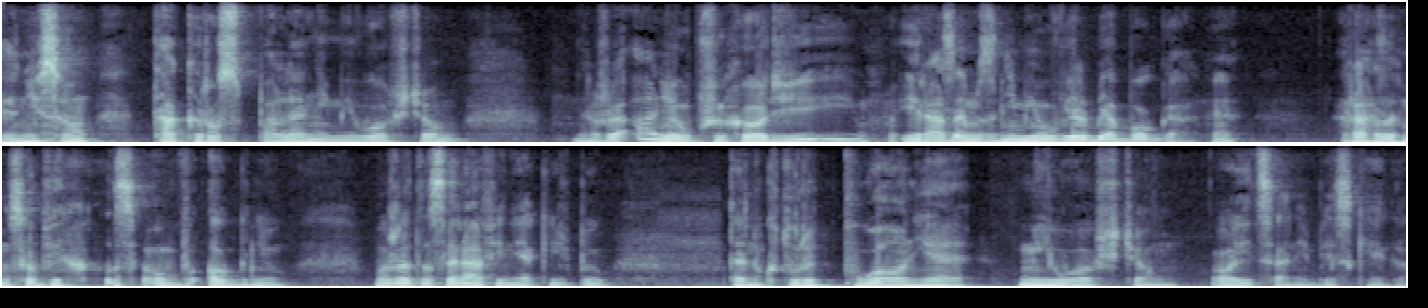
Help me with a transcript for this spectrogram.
I oni są tak rozpaleni miłością, że anioł przychodzi i, i razem z nimi uwielbia Boga. Nie? Razem sobie chodzą w ogniu. Może to serafin jakiś był, ten, który płonie miłością Ojca Niebieskiego.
